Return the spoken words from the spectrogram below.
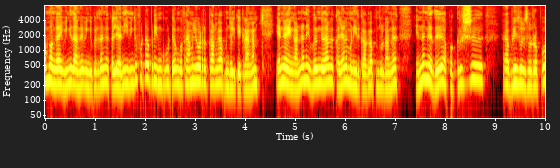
ஆமாங்க இவங்க தாங்க இவங்க பேர் தாங்க கல்யாணி. இவங்க ஃபோட்டோ அப்படி உங்க கூட்ட உங்கள் ஃபேமிலியோட இருக்காங்க அப்படின்னு சொல்லி கேட்குறாங்க ஏங்க எங்கள் அண்ணனை இவங்க தாங்க கல்யாணம் பண்ணியிருக்காங்க அப்படின்னு சொல்கிறாங்க என்னங்க இது? அப்போ கிறிஷு அப்படின்னு சொல்லி சொல்கிறப்போ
